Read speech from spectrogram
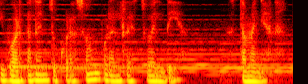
y guárdala en tu corazón por el resto del día. Hasta mañana.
